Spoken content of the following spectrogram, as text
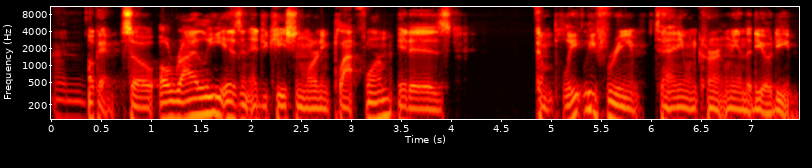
And okay, so O'Reilly is an education learning platform. It is completely free to anyone currently in the DoD.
